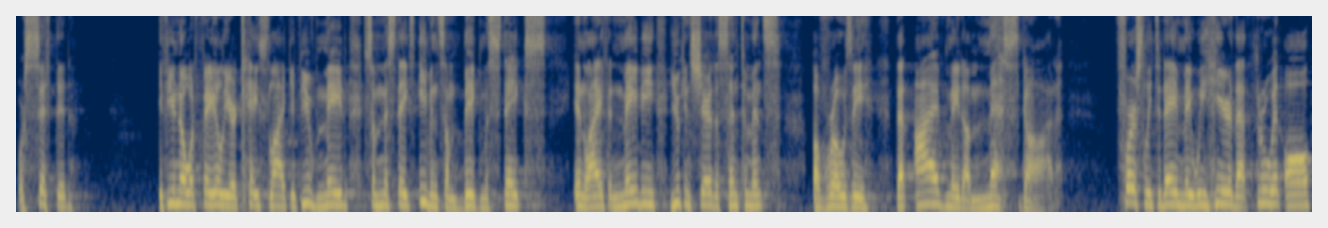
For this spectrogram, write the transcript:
or sifted if you know what failure tastes like, if you've made some mistakes, even some big mistakes in life, and maybe you can share the sentiments of Rosie that I've made a mess, God. Firstly, today, may we hear that through it all,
